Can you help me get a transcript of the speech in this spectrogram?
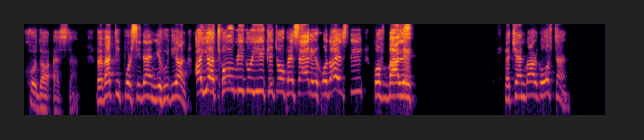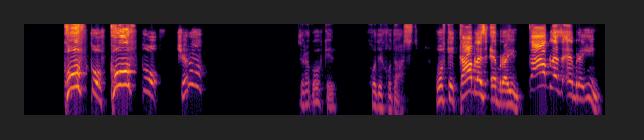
خدا هستم. و وقتی پرسیدن یهودیان آیا تو می‌گویی که تو پسر خدا هستی؟ گفت بله. و چند بار گفتن. کف گفت کف گفت. چرا؟ زیرا گفت که خود خداست. گفت که قبل از ابراهیم قبل از ابراهیم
